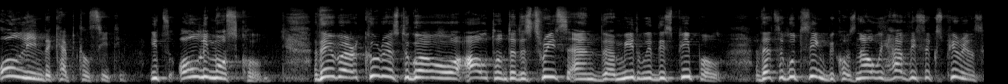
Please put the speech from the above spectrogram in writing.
only in the capital city. It's only Moscow. They were curious to go out onto the streets and uh, meet with these people. That's a good thing because now we have this experience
